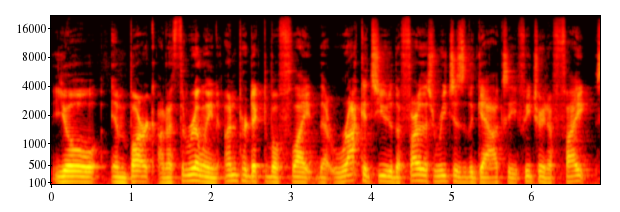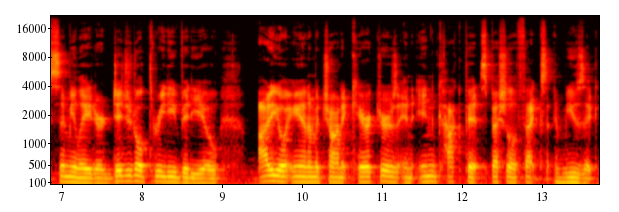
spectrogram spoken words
you'll embark on a thrilling, unpredictable flight that rockets you to the farthest reaches of the galaxy, featuring a fight simulator, digital 3D video, audio animatronic characters, and in cockpit special effects and music.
